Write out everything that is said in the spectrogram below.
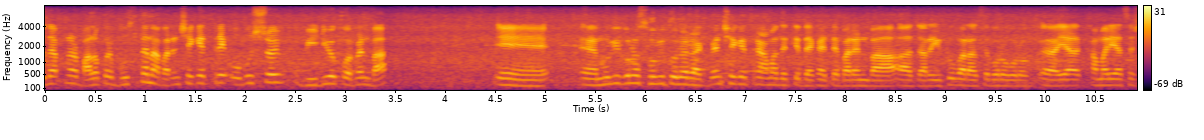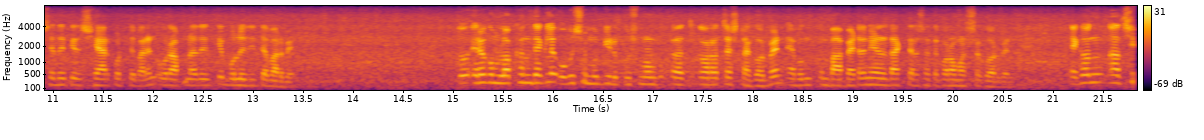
যদি আপনারা ভালো করে বুঝতে না পারেন, সেক্ষেত্রে অবশ্যই ভিডিও করবেন বা মুরগিগুলোর ছবি তুলে রাখবেন। সেক্ষেত্রে আমাদেরকে দেখাইতে পারেন বা যারা ইউটিউবার আছে, বড় বড় খামারি আছে, সেদেরকে শেয়ার করতে পারেন। ওরা আপনাদেরকে বলে দিতে পারবে। তো এরকম লক্ষণ দেখলে অবশ্যই মুরগির পুষ্পন করার চেষ্টা করবেন এবং বা ভেটারিনারি ডাক্তারের সাথে পরামর্শ করবেন। এখন আছি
